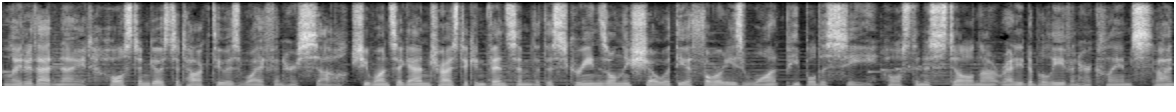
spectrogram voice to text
Later that night, Holston goes to talk to his wife in her cell. She once again tries to convince him that the screens only show what the authorities want people to see. Holston is still not ready to believe in her claims, but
